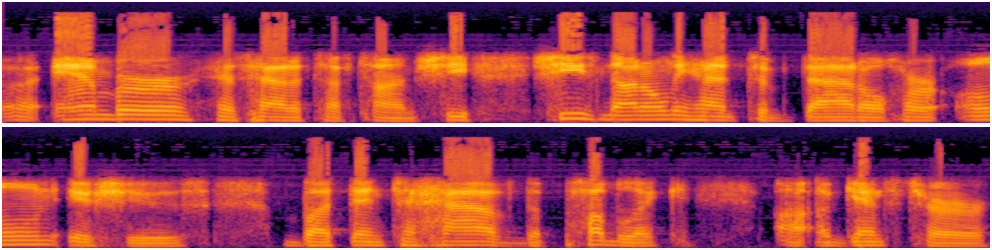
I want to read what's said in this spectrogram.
Uh, Amber has had a tough time. She she's not only had to battle her own issues, but then to have the public uh, against her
